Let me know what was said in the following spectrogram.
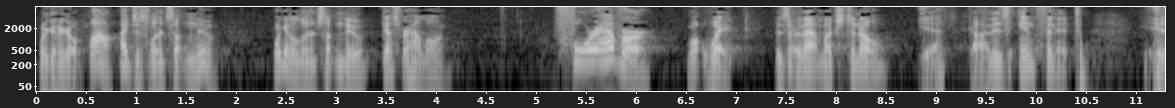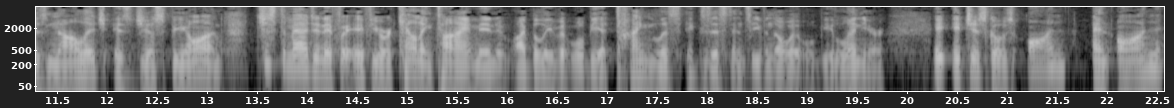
We're going to go, wow, I just learned something new. We're going to learn something new. Guess for how long? Forever. Well, wait, is there that much to know? Yes, God is infinite. His knowledge is just beyond. Just imagine if, if you were counting time, and it, I believe it will be a timeless existence, even though it will be linear. It, it just goes on and on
